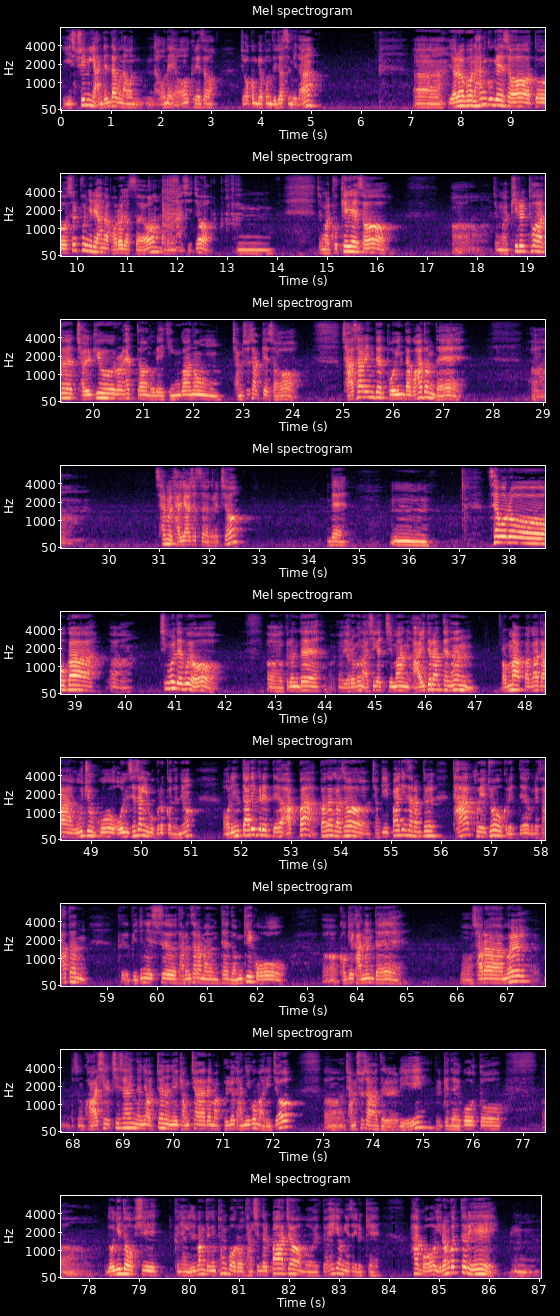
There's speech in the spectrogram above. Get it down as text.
이 스트리밍이 안 된다고 나오, 나오네요. 그래서 조금 몇 번 늦었습니다. 아, 여러분 한국에서 또 슬픈 일이 하나 벌어졌어요. 여러분 아시죠? 음, 정말 국회에서 어, 정말 피를 토하듯 절규를 했던 우리 김관홍 잠수사께서 자살인 듯 보인다고 하던데 어, 삶을 달리하셨어요. 그렇죠? 네. 음, 세월호가 어, 침몰되고요. 어, 그런데 어, 여러분 아시겠지만 아이들한테는 엄마 아빠가 다 우주고 온 세상이고 그렇거든요. 어린 딸이 그랬대요. 아빠, 아빠가 가서 저기 빠진 사람들 다 구해줘 그랬대요. 그래서 하던 그 비즈니스 다른 사람한테 넘기고 어, 거기에 갔는데 뭐 사람을 무슨 과실치사했느니 어쩌느니 경찰에 막 불려다니고 말이죠. 어, 잠수사들이 그렇게 되고 또 어, 논의도 없이 그냥 일방적인 통보로 당신들 빠져 뭐 또 해경에서 이렇게 하고 이런 것들이 음,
